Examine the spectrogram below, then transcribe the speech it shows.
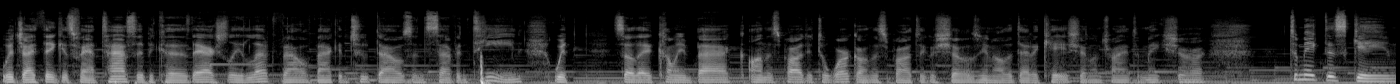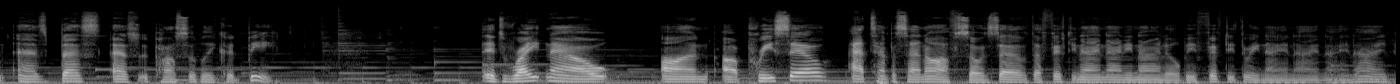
which I think is fantastic because they actually left Valve back in 2017 with so they're coming back on this project to work on this project which shows you know the dedication and trying to make sure to make this game as best as it possibly could be it's right now on a pre-sale at 10% off. So instead of the $59.99, it'll be $53.99.99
